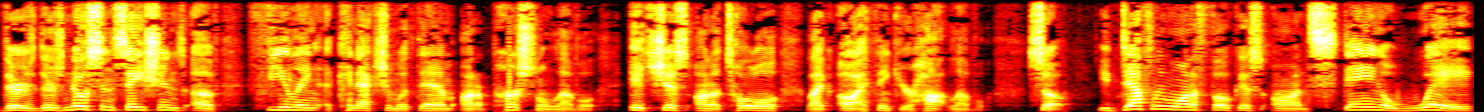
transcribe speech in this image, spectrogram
There's, there's no sensations of feeling a connection with them on a personal level. It's just on a total, like, oh, I think you're hot level. So you definitely want to focus on staying away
